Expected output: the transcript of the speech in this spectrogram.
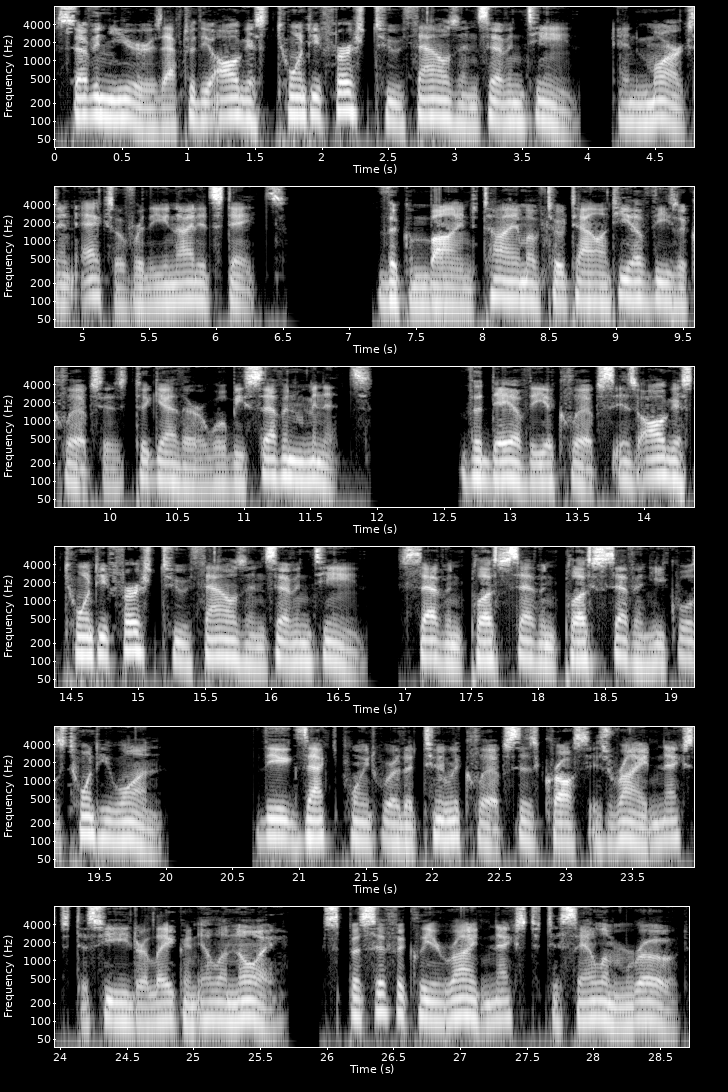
seven years after the August 21, 2017, and marks an X over the United States. The combined time of totality of these eclipses together will be 7 minutes. The day of the eclipse is August 21, 2017. 7 plus 7 plus 7 equals 21. The exact point where the two eclipses cross is right next to Cedar Lake in Illinois, specifically right next to Salem Road.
